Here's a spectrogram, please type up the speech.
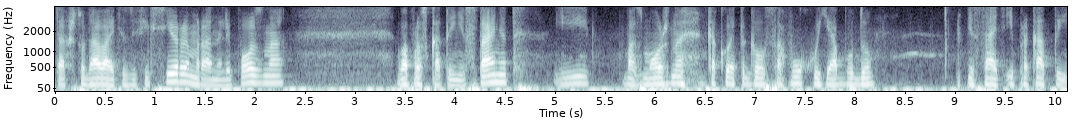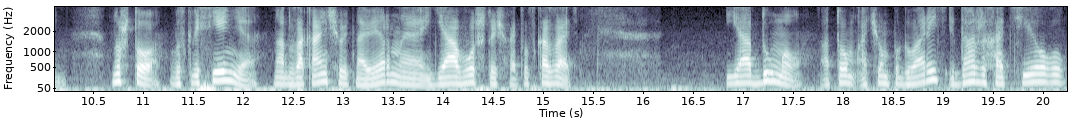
Так что давайте зафиксируем, рано или поздно вопрос Катыни встанет, и, возможно, какую-то голосовуху я буду писать и про Катынь. Ну что, воскресенье, надо заканчивать, наверное. Я вот что еще хотел сказать я думал о том, о чем поговорить, и даже хотел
